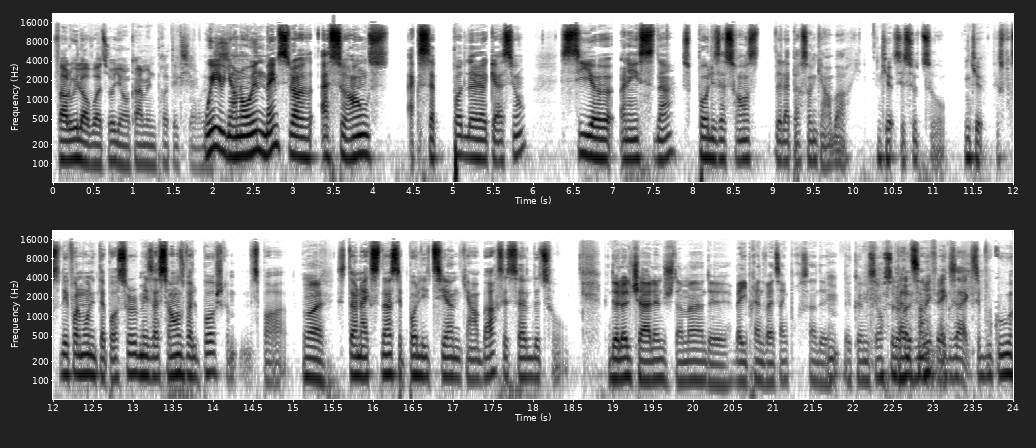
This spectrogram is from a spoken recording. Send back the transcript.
faire louer leur voiture, ils ont quand même une protection. là. Oui, il y en a une, même si leur assurance accepte pas de la location, s'il y a un incident, c'est pas les assurances de la personne qui embarque. OK. C'est sûr de ça. OK. Fait que C'est pour ça que des fois, le monde n'était pas sûr. Mes assurances veulent pas. Je suis comme, c'est pas grave. Ouais. C'est un accident, c'est pas les tiennes qui embarquent, c'est celles de Turo. Puis de là, le challenge, justement, de. Ben, ils prennent 25 de, Mm. de commission sur le 25, revenu. Fait que- exact. C'est beaucoup.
